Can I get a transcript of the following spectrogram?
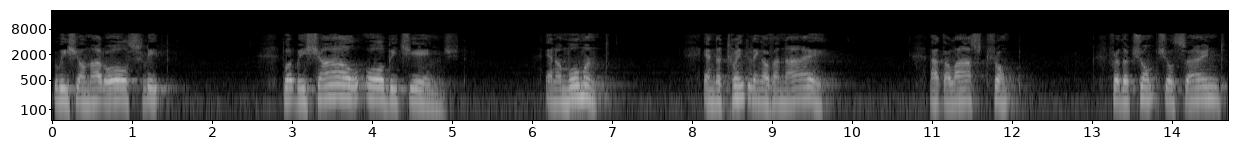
We shall not all sleep, but we shall all be changed in a moment, in the twinkling of an eye, at the last trump. For the trump shall sound,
